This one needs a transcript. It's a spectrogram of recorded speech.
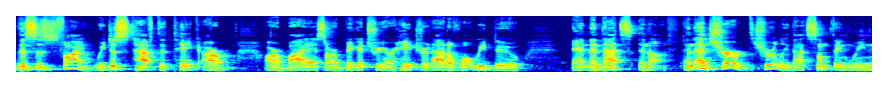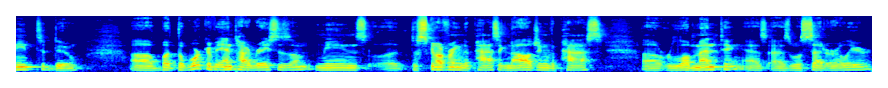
this is fine. We just have to take our our bias, our bigotry, our hatred out of what we do, and, and that's enough. And and sure, surely that's something we need to do. Uh, but the work of anti-racism means uh, discovering the past, acknowledging the past, uh, lamenting, as as was said earlier,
